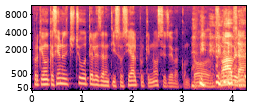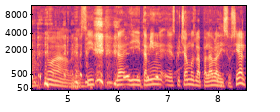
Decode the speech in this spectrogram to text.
Porque en ocasiones he dicho, chuta, él es del antisocial porque no se lleva con todos. No habla. No habla, sí. La- y también escuchamos la palabra disocial.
